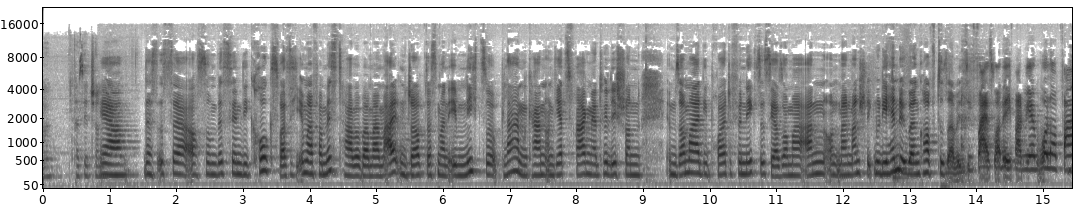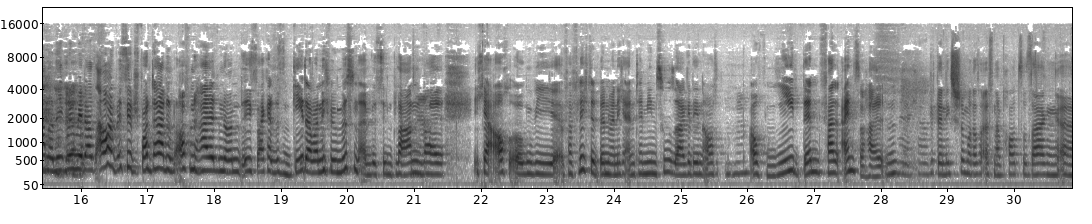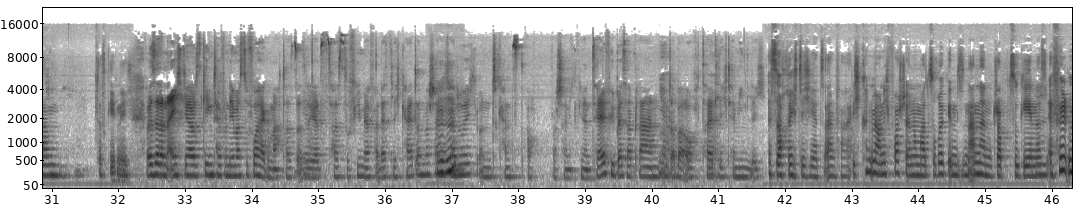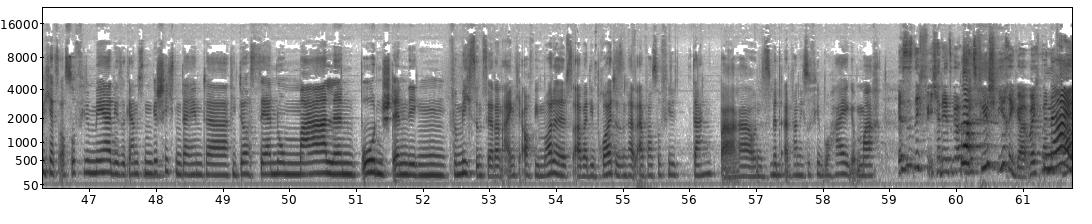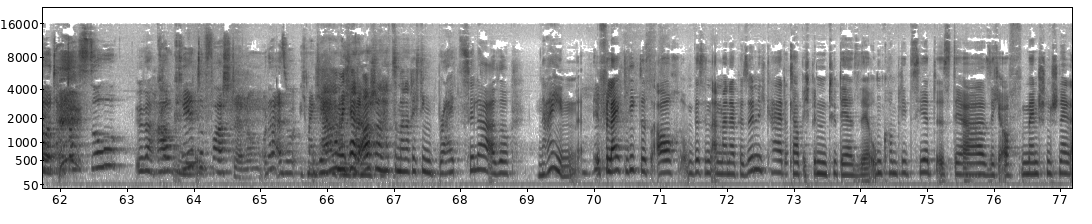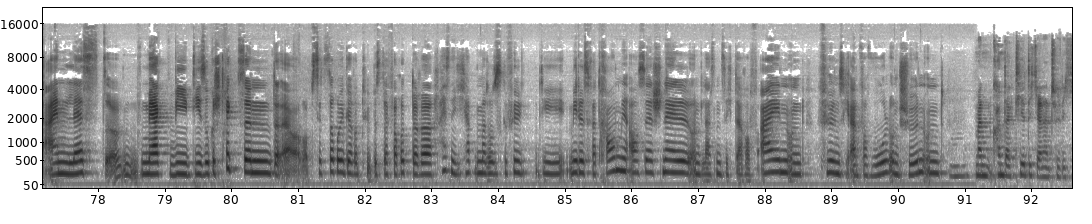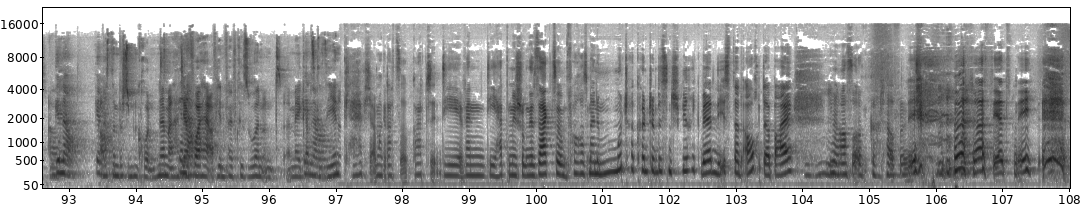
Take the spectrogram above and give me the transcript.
passiert schon. Ja, das ist ja auch so ein bisschen die Krux, was ich immer vermisst habe bei meinem alten Job, dass man eben nicht so planen kann. Und jetzt fragen natürlich schon im Sommer die Bräute für nächstes Jahr Sommer an und mein Mann schlägt nur die Hände über den Kopf zusammen. Ich weiß noch nicht, wann wir im Urlaub fahren und ich will mir das auch ein bisschen spontan und offen halten. Und ich sage halt, es geht aber nicht, wir müssen ein bisschen planen, ja. weil ich ja auch irgendwie verpflichtet bin, wenn ich einen Termin zusage, den auch mhm. auf jeden Fall einzuhalten. Ja, es gibt ja nichts Schlimmeres, als einer Braut zu sagen, ähm, das geht nicht. Aber es ist ja dann eigentlich genau das Gegenteil von dem, was du vorher gemacht hast. Also ja. jetzt hast du viel mehr Verlässlichkeit dann wahrscheinlich mhm. dadurch und kannst auch wahrscheinlich finanziell viel besser planen ja. und aber auch zeitlich, terminlich. Ist auch richtig jetzt einfach. Ich könnte mir auch nicht vorstellen, nochmal zurück in diesen anderen Job zu gehen. Das mhm. erfüllt mich jetzt auch so viel mehr, diese ganzen Geschichten dahinter, die doch sehr normalen, bodenständigen, für mich sind es ja dann eigentlich auch wie Models, aber die Bräute sind halt einfach so viel dankbarer und es wird mhm. einfach nicht so viel Bohai gemacht. Ist es nicht, ich hatte jetzt gedacht, das ist viel schwieriger, weil ich meine, Nein. Braut hat doch so überhaupt konkrete nicht. Vorstellung, oder? Also ich meine, ja, mich hat auch schon hat so meine richtigen Brightzilla, also Nein, mhm. vielleicht liegt es auch ein bisschen an meiner Persönlichkeit. Ich glaube, ich bin ein Typ, der sehr unkompliziert ist, der sich auf Menschen schnell einlässt, ähm, merkt, wie die so gestrickt sind, äh, ob es jetzt der ruhigere Typ ist, der verrücktere. Ich weiß nicht, ich habe immer so das Gefühl, die Mädels vertrauen mir auch sehr schnell und lassen sich darauf ein und fühlen sich einfach wohl und schön und man kontaktiert dich ja natürlich auch. Genau. Genau. Aus einem bestimmten Grund. Ne? Man hat genau. ja vorher auf jeden Fall Frisuren und äh, Make-ups genau. gesehen. Klar habe ich auch mal gedacht, so Gott, die, wenn die hat mir schon gesagt, so im Voraus, meine Mutter könnte ein bisschen schwierig werden, die ist dann auch dabei. Mhm. Und auch so, oh Gott, hoffentlich das jetzt nicht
